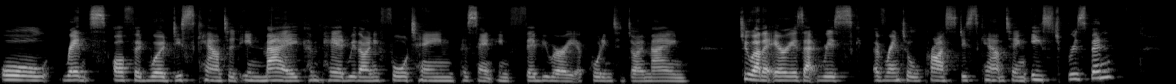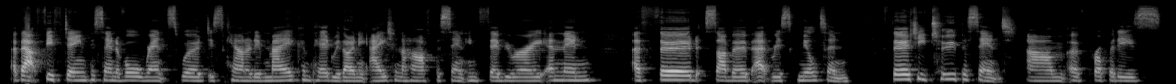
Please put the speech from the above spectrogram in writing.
all rents offered were discounted in May, compared with only 14% in February, according to Domain. Two other areas at risk of rental price discounting East Brisbane. About 15% of all rents were discounted in May, compared with only 8.5% in February. And then a third suburb at risk, Milton. 32% um, of properties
